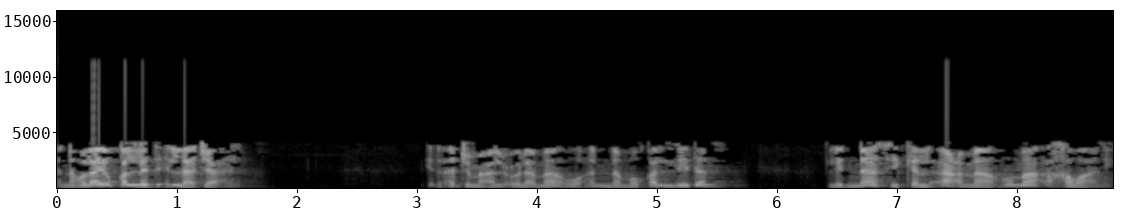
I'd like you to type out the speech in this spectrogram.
أنه لا يقلد إلا جاهل. إذ أجمع العلماء أن مقلدا للناس كالأعمى هما أخوان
